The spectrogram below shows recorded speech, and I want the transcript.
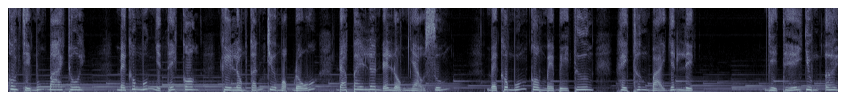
Con chỉ muốn bay thôi. Mẹ không muốn nhìn thấy con Khi lông cánh chưa mọc đủ, Đã bay lên để lộn nhạo xuống. Mẹ không muốn con mẹ bị thương Hay thân bại danh liệt. Vì thế Dung ơi,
